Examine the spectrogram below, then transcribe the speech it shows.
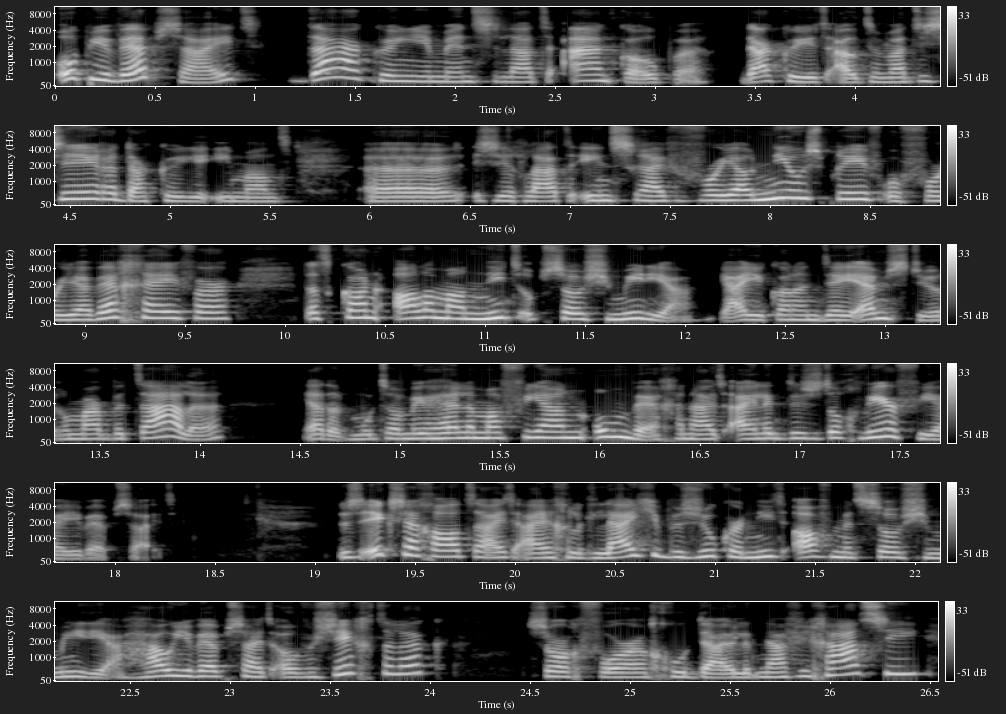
op je website, daar kun je mensen laten aankopen. Daar kun je het automatiseren. Daar kun je iemand uh, zich laten inschrijven voor jouw nieuwsbrief of voor jouw weggever. Dat kan allemaal niet op social media. Ja, je kan een DM sturen, maar betalen, ja, dat moet dan weer helemaal via een omweg. En uiteindelijk dus toch weer via je website. Dus ik zeg altijd eigenlijk, leid je bezoeker niet af met social media. Hou je website overzichtelijk. Zorg voor een goed duidelijk navigatie.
